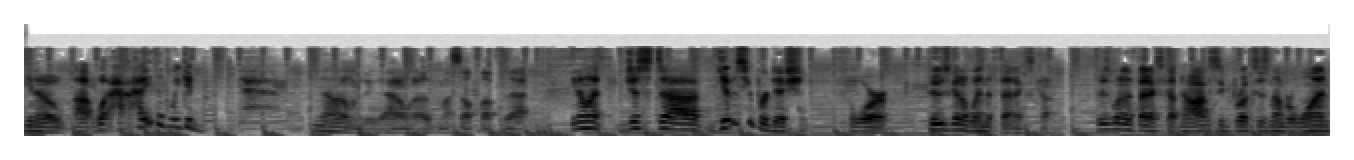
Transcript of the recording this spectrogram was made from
you know, uh, what? How, how you think we could? No, I don't want to do that. I don't want to open myself up for that. You know what? Just uh, give us your prediction for who's going to win the FedEx Cup. Who's winning the FedEx Cup? Now, obviously, Brooks is number one.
